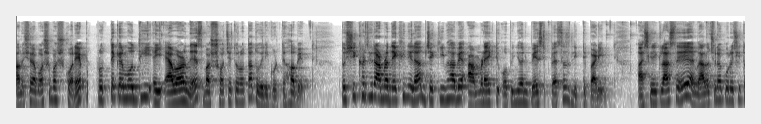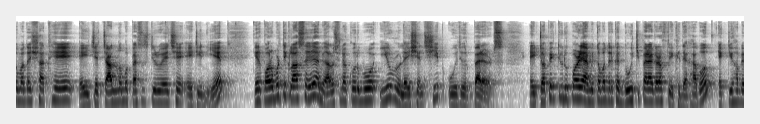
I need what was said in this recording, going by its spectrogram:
মানুষেরা বসবাস করে, প্রত্যেকের মধ্যেই এই অ্যাওয়ারনেস বা সচেতনতা তৈরি করতে হবে। তো শিক্ষার্থীরা আমরা দেখে নিলাম যে কীভাবে আমরা একটি ওপিনিয়ন বেসড প্যাসেজ লিখতে পারি। আজকের ক্লাসে আমি আলোচনা করেছি তোমাদের সাথে এই যে চার নম্বর প্যাসেজটি রয়েছে এটি নিয়ে। এর পরবর্তী ক্লাসে আমি আলোচনা করব your relationship with your parents এই টপিকটির উপরে আমি তোমাদেরকে দুইটি প্যারাগ্রাফ লিখে দেখাবো। একটি হবে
